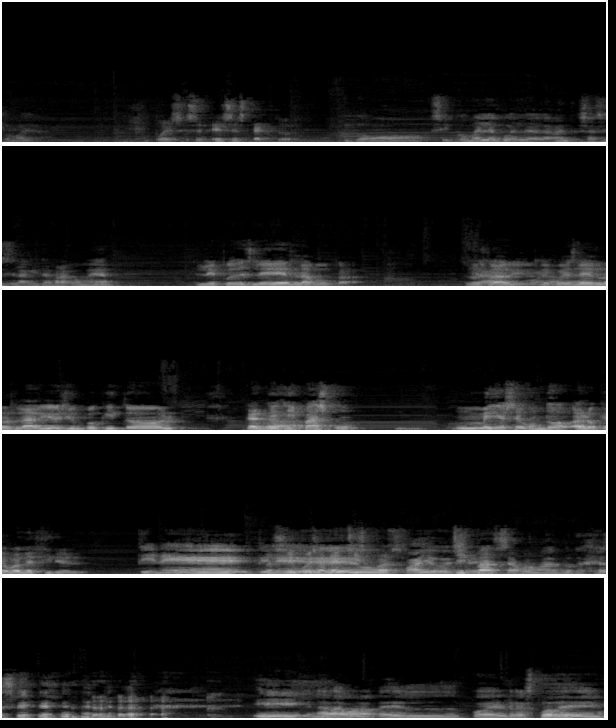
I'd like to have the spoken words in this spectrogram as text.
Toma ya. Pues es, es este actor. Y como si come le puedes leer la mente. O sea, si se la quita para comer. Le puedes leer la boca, los Ya, labios. bueno. Le puedes leer los labios y un poquito... Te Bueno. anticipas un, un medio segundo a lo que va a decir él. Tiene, tiene Así puedes hacer un chispas. fallo ese- Chispas. esa forma de protegerse. y nada, bueno, el, pues el resto de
